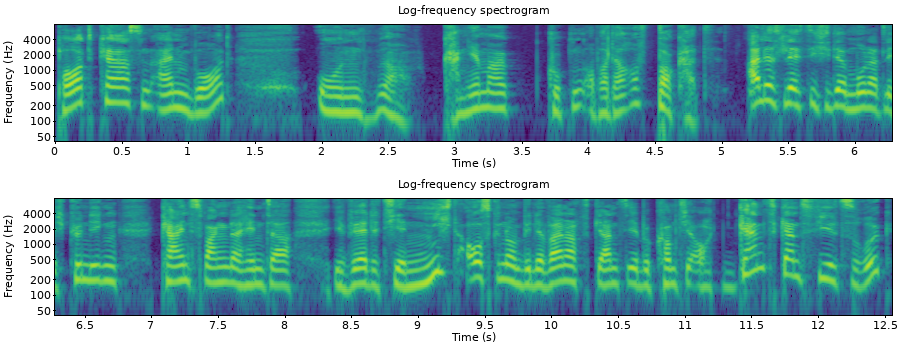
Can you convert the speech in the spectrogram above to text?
Podcast in einem Wort und ja, kann ja mal gucken, ob er darauf Bock hat. Alles lässt sich wieder monatlich kündigen, kein Zwang dahinter. Ihr werdet hier nicht ausgenommen wie eine Weihnachtsgans. Ihr bekommt hier auch ganz, ganz viel zurück.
